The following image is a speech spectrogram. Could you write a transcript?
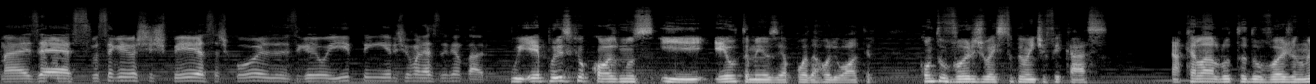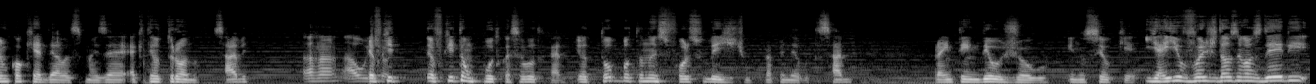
Mas é, se você ganhou XP, essas coisas, e ganhou item, eles permanecem no inventário. E é por isso que o Cosmos e eu também usei a porra da Holy Water. Contra o Virgil é estupidamente eficaz. Aquela luta do Virgil, não lembro qual que é delas, mas é, é que tem o trono, sabe? Aham, uhum, a última. Eu fiquei, eu fiquei tão puto com essa luta, cara. Eu tô botando um esforço legítimo para aprender a luta, sabe? Para entender o jogo e não sei o que. E aí o Virgil dá os negócios dele,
